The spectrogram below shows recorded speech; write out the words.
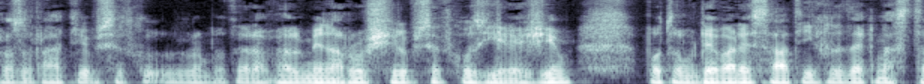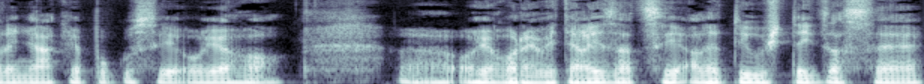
rozvrátil předcho- nebo teda velmi narušil předchozí režim. Potom v 90. letech nastaly nějaké pokusy o jeho, o jeho revitalizaci, ale ty už teď zase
